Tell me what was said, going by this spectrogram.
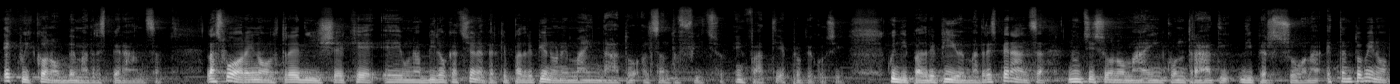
e qui conobbe Madre Speranza. La suora inoltre dice che è una bilocazione perché Padre Pio non è mai andato al Santo Uffizio, infatti è proprio così. Quindi Padre Pio e Madre Speranza non si sono mai incontrati di persona e tantomeno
